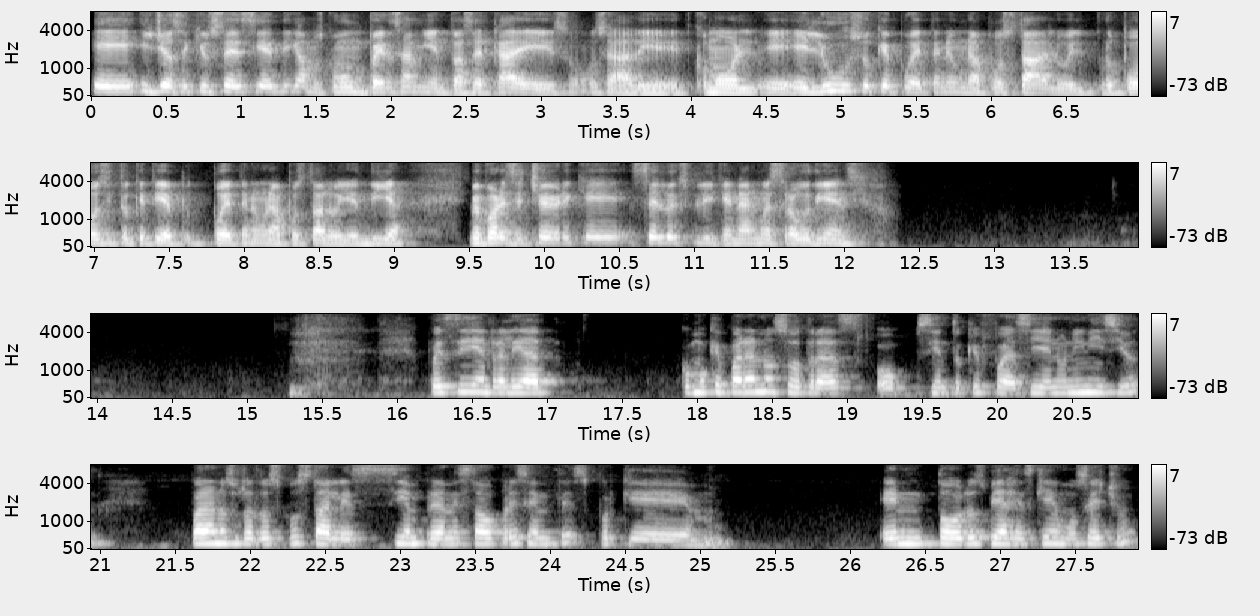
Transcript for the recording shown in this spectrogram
eh, y yo sé que ustedes tienen, digamos, como un pensamiento acerca de eso, o sea, de como el, eh, el uso que puede tener una postal o el propósito que tiene, puede tener una postal hoy en día. Me parece chévere que se lo expliquen a nuestra audiencia. Pues sí, en realidad, como que para nosotras, o siento que fue así en un inicio, para nosotras los postales siempre han estado presentes porque en todos los viajes que hemos hecho,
